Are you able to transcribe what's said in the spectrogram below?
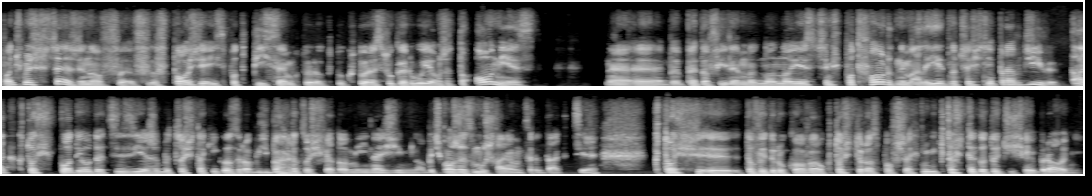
bądźmy szczerzy, no, w, w, w pozie i z podpisem, które, które sugerują, że to on jest e, e, pedofilem, no, no, no jest czymś potwornym, ale jednocześnie prawdziwym. Tak, ktoś podjął decyzję, żeby coś takiego zrobić, bardzo świadomie i na zimno, być może zmuszając redakcję. Ktoś y, to wydrukował, ktoś to rozpowszechnił i ktoś tego do dzisiaj broni.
